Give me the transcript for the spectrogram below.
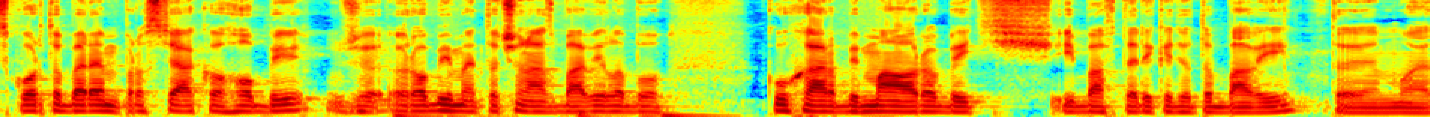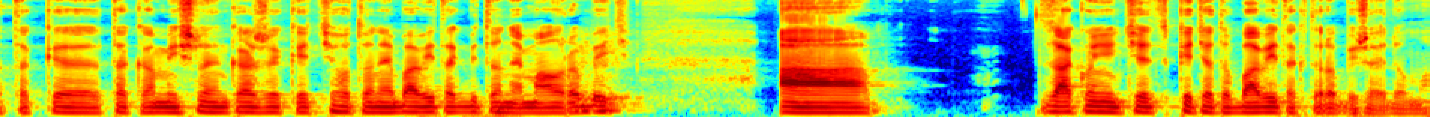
skôr to berem proste ako hobby, že robíme to, čo nás baví, lebo kuchár by mal robiť iba vtedy, keď ho to baví. To je moja také, taká myšlienka, že keď ho to nebaví, tak by to nemal mhm. robiť. Mm-hmm. A zákonite, keď ťa to baví, tak to robíš aj doma.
